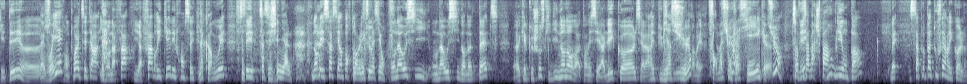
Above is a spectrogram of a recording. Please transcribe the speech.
qui étaient euh, bah, vous voyez. emplois, etc. Il en a fa il a fabriqué les Français. D'accord. Vous voyez, c'est ça c'est génial. Non mais ça c'est important. L'expression. On a aussi, on a aussi dans notre tête euh, quelque chose qui dit non non, attendez c'est à l'école, c'est à la République. Bien sûr. Formation classique. Bien sûr. Sauf que ça marche pas. N'oublions pas, mais ça peut pas tout faire l'école.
